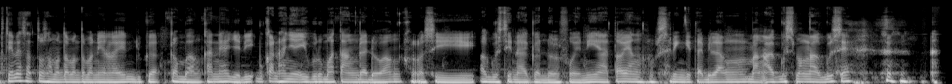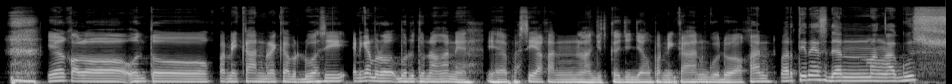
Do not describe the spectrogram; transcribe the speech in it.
Martinez satu sama teman-teman yang lain juga kembangkan ya. Jadi bukan hanya ibu rumah tangga doang kalau si Agustina Gandolfo ini atau yang sering kita bilang Mang Agus Mang Agus ya. ya kalau untuk pernikahan mereka berdua sih. Ini kan baru, baru tunangan ya. Ya pasti akan lanjut ke jenjang pernikahan. Gue doakan. Martinez dan Mang Agus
